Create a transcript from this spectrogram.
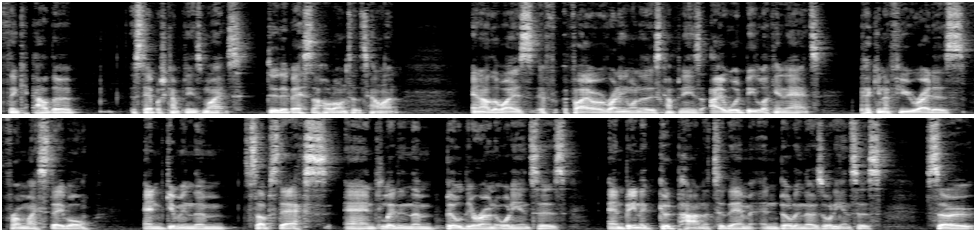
think how the established companies might do their best to hold on to the talent. And otherwise, if, if I were running one of those companies, I would be looking at picking a few writers from my stable and giving them substacks and letting them build their own audiences and being a good partner to them in building those audiences. So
